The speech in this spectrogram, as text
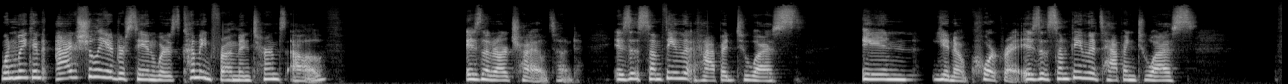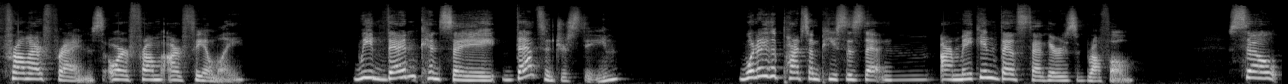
When we can actually understand where it's coming from in terms of, is it our childhood? Is it something that happened to us in, you know, corporate? Is it something that's happened to us from our friends or from our family? We then can say, that's interesting. What are the parts and pieces that are making the feathers ruffle? So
